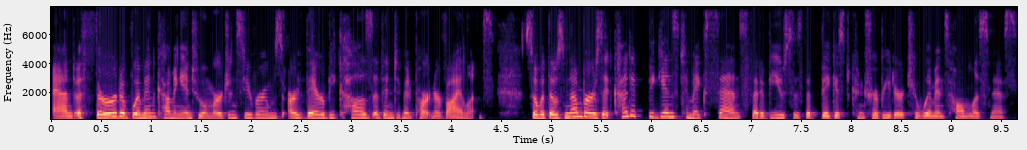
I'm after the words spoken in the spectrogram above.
And a third of women coming into emergency rooms are there because of intimate partner violence. So, with those numbers, it kind of begins to make sense that abuse is the biggest contributor to women's homelessness.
